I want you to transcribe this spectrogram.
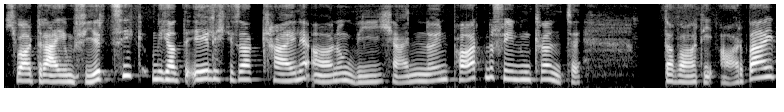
Ich war 43 und ich hatte ehrlich gesagt keine Ahnung, wie ich einen neuen Partner finden könnte. Da war die Arbeit,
